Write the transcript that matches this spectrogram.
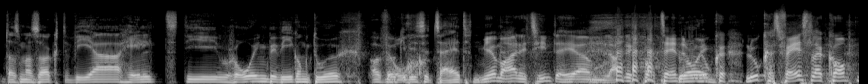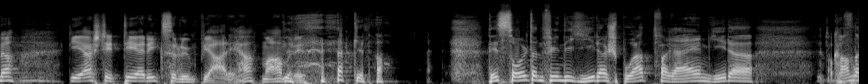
dass man sagt, wer hält die Rowing-Bewegung durch auf eine gewisse Zeit. Wir machen jetzt hinterher am Landessportzentrum. Luca, Lukas Fessler kommt noch. Die erste TRX-Olympiade. Ja? Machen wir das. genau. Das soll dann, finde ich, jeder Sportverein, jeder kann da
